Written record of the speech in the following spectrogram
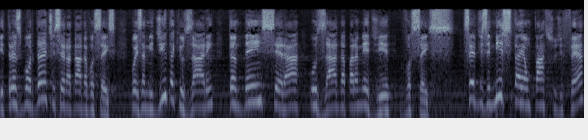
e transbordante será dada a vocês, pois a medida que usarem também será usada para medir vocês. Ser dizimista é um passo de fé.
